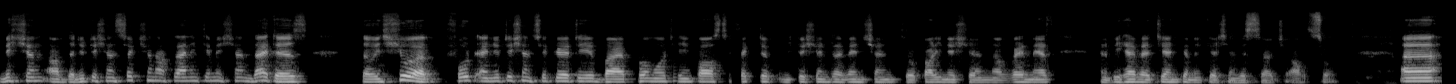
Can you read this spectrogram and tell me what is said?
mission of the Nutrition Section of Planning Commission, that is, to ensure food and nutrition security by promoting cost-effective nutrition intervention through coordination, awareness, and behavior change communication research also. Uh,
